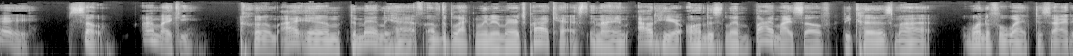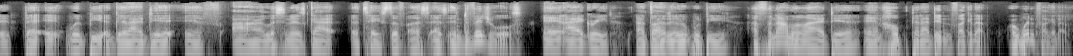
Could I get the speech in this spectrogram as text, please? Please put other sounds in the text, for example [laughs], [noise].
Hey, so I'm Mikey. Um, I am the manly half of the Black Millennial Marriage Podcast, and I am out here on this limb by myself because my wonderful wife decided that it would be a good idea if our listeners got a taste of us as individuals. And I agreed. I thought it would be a phenomenal idea and hope that I didn't fuck it up or wouldn't fuck it up.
